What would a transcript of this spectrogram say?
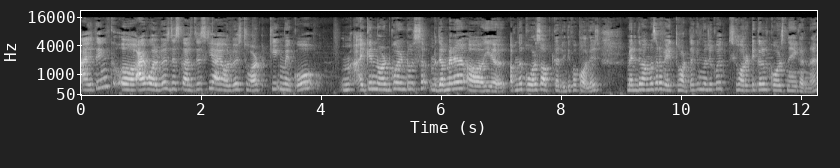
I think I always discuss this कि आई ऑलवेज थॉट कि मेरे को I can not go into जब मैंने ये अपना कोर्स ऑप्ट कर रही थी वो कॉलेज मेरे दिमाग में सिर्फ़ एक थाट था कि मुझे कोई थियोरिटिकल कोर्स नहीं करना है।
